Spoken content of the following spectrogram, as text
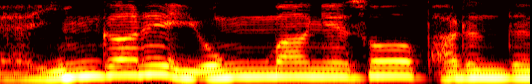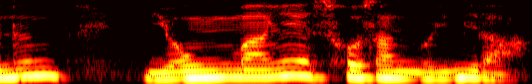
인간의 욕망에서 발현되는 욕망의 소산물입니다.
